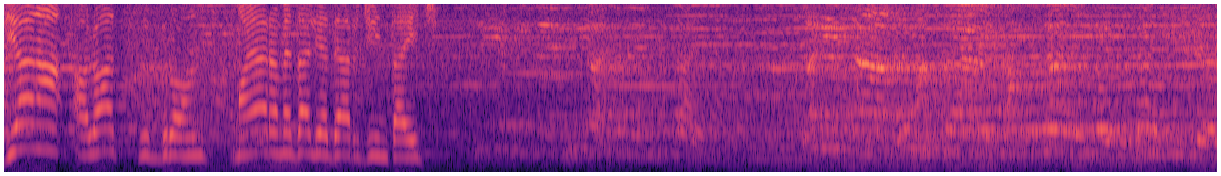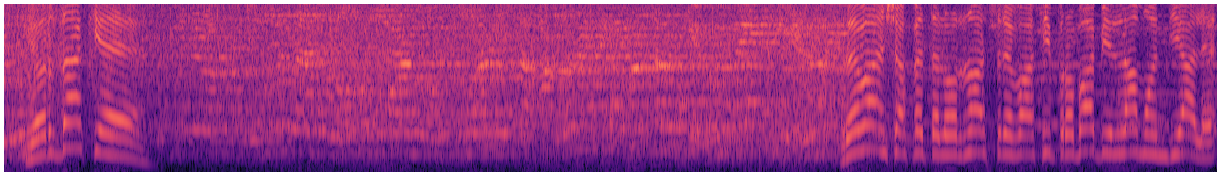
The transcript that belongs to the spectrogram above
Diana a luat bronz, mai are medalie de argint aici. Iordache Revanșa fetelor noastre va fi probabil la mondiale.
